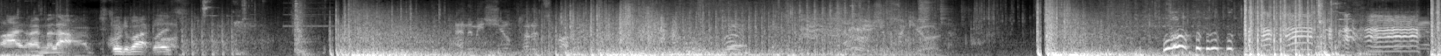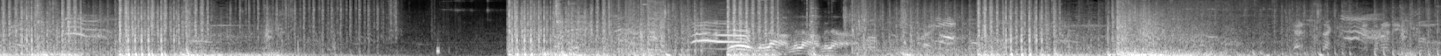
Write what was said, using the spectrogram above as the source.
I, I'm allowed. Through the right, boys. Enemy shield turret spotted. Location secured. Oh, I'm allowed, I'm allowed, I'm allowed. Ten seconds. Get ready to move.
